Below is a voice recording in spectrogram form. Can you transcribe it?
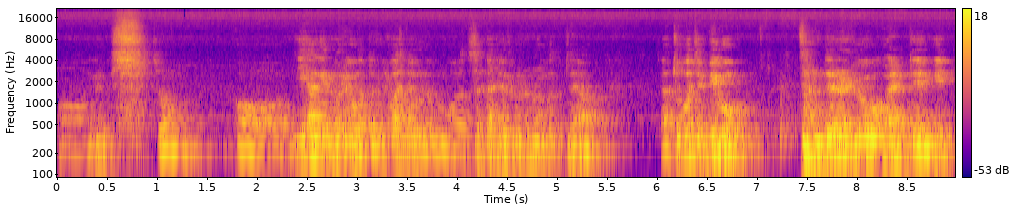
어, 이건 좀 어, 이해하기는 어려워도 일반적으로 뭐 습관적으로 그러는 것 같아요. 자, 두 번째 미국 상대를 유혹할 때 및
